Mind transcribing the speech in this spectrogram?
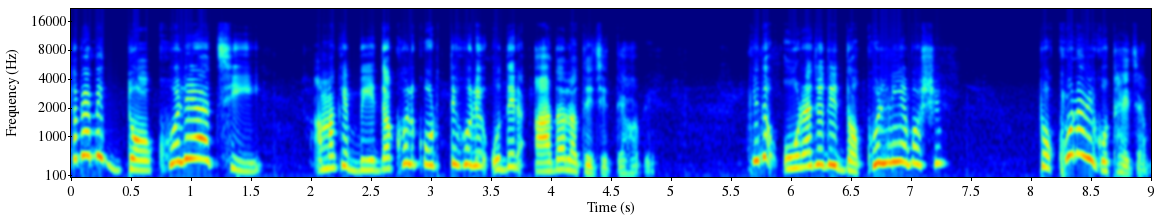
তবে আমি দখলে আছি। আমাকে বেদখল করতে হলে ওদের আদালতে যেতে হবে। কিন্তু ওরা যদি দখল নিয়ে বসে, তখন আমি কোথায় যাব?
